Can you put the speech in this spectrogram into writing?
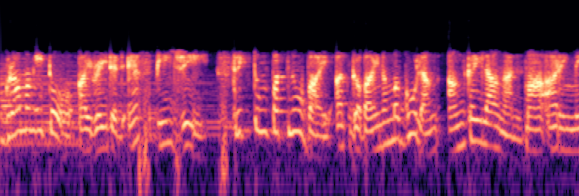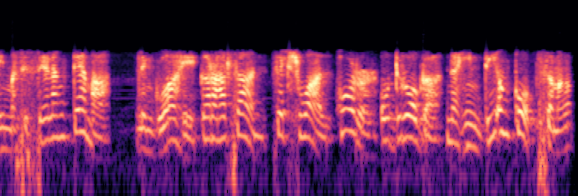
Programang ito ay rated SPG. Striktong patnubay at gabay ng magulang ang kailangan. Maaaring may masiselang tema, lengguwahe, karahasan, sexual, horror o droga na hindi angkop sa mga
